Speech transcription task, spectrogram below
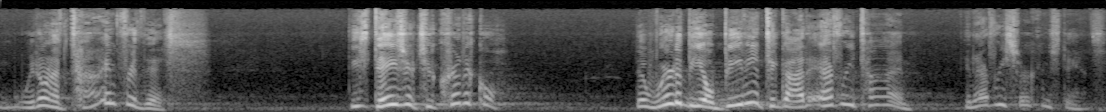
We don't have time for this. These days are too critical. That we're to be obedient to God every time, in every circumstance.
